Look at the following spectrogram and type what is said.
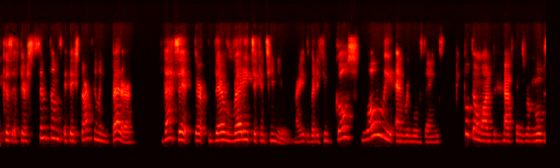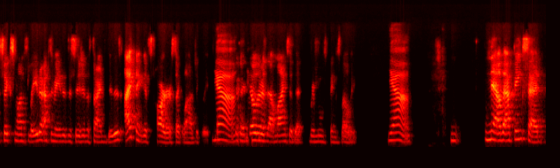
Because if their symptoms, if they start feeling better, that's it. They're they're ready to continue, right? But if you go slowly and remove things, people don't want to have things removed six months later after made the decision of starting to do this. I think it's harder psychologically. Yeah. Because I know there's that mindset that removes things slowly. Yeah. Now that being said,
